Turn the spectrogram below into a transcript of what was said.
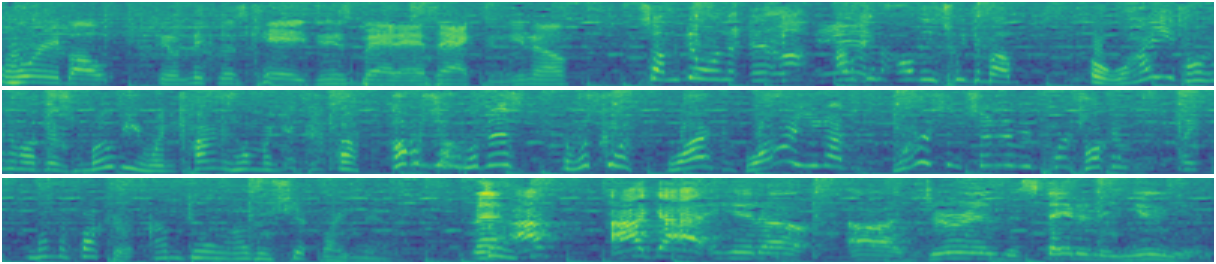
worry about you know Nicolas Cage and his badass acting. You know. So I'm doing. And I, I'm getting all these tweets about. Oh, why are you talking about this movie when Congresswoman? Uh, how about you talk about this? And what's going? Why? Why are you not? Where's the Senate report talking? Like, motherfucker, I'm doing other shit right now. Man, I I got hit up uh, during the State of the Union.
